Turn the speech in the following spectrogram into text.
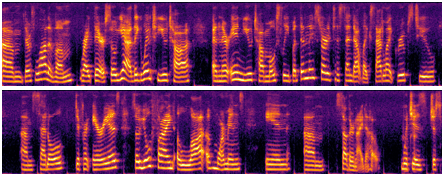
um, there's a lot of them right there. So yeah, they went to Utah, and they're in Utah mostly, but then they started to send out like satellite groups to um, settle different areas. So you'll find a lot of Mormons in um, southern Idaho, which Okay. is just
